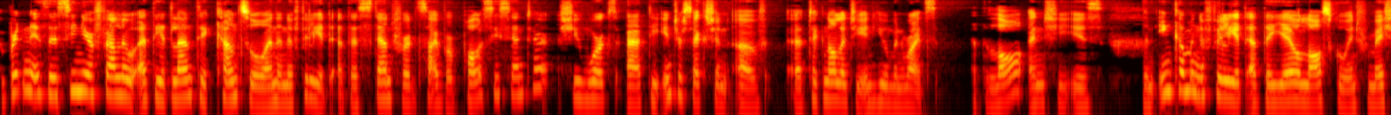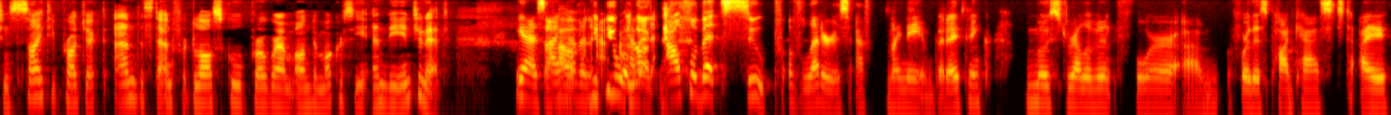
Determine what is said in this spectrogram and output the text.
Brittan is a senior fellow at the Atlantic Council and an affiliate at the Stanford Cyber Policy Center. She works at the intersection of uh, technology and human rights at the law, and she is an incoming affiliate at the Yale Law School Information Society Project and the Stanford Law School program on democracy and the internet. Yes, I have, an, I have an alphabet soup of letters after my name, but I think most relevant for um, for this podcast. I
